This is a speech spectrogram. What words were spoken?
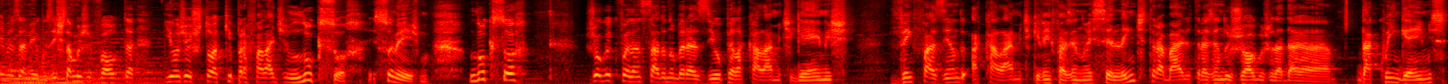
aí, meus amigos, estamos de volta e hoje eu estou aqui para falar de Luxor. Isso mesmo. Luxor, jogo que foi lançado no Brasil pela Calamity Games, vem fazendo a Calamity que vem fazendo um excelente trabalho trazendo jogos da, da, da Queen Games,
